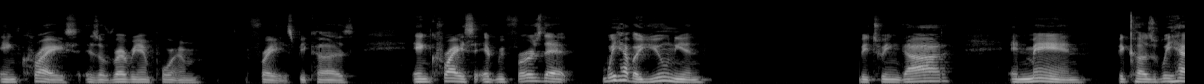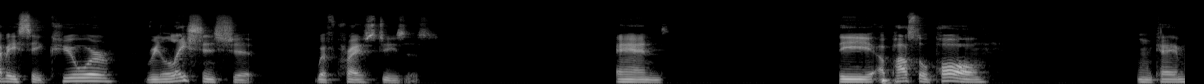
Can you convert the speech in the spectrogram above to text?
in Christ is a very important phrase because in Christ it refers that we have a union between God and man because we have a secure relationship with Christ Jesus. And the apostle Paul okay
